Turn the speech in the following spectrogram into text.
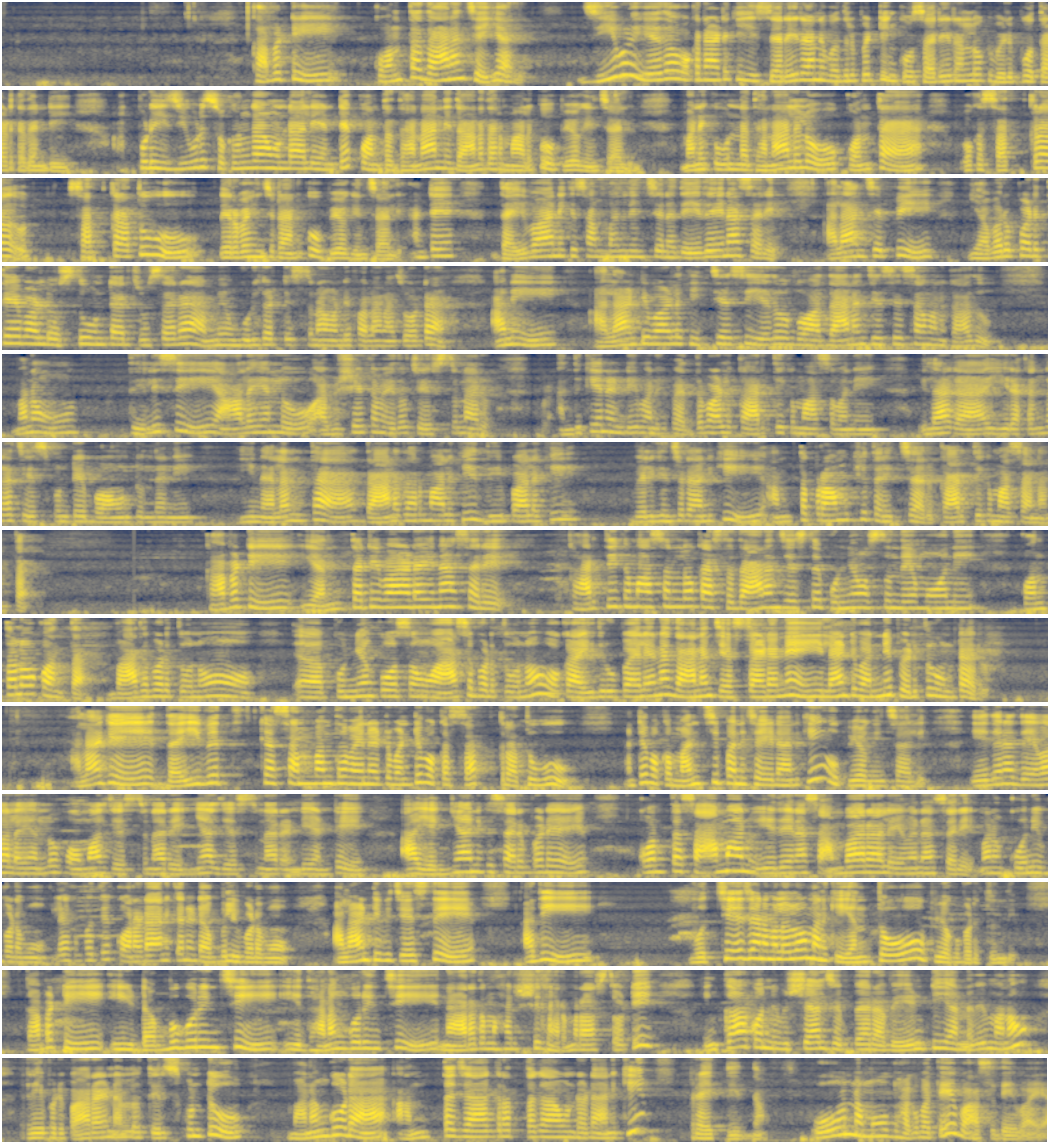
కాబట్టి కొంత దానం చెయ్యాలి. జీవుడు ఏదో ఒకనాటికి ఈ శరీరాన్ని వదిలిపెట్టి ఇంకో శరీరంలోకి వెళ్ళిపోతాడు కదండి. అప్పుడు ఈ జీవుడు సుఖంగా ఉండాలి అంటే కొంత ధనాన్ని దాన ధర్మాలకు ఉపయోగించాలి. మనకు ఉన్న ధనాలలో కొంత ఒక సత్క్ర సత్క్రతువు నిర్వహించడానికి ఉపయోగించాలి. అంటే దైవానికి సంబంధించినది ఏదైనా సరే. అలా అని చెప్పి ఎవరు పడితే వాళ్ళు వస్తూ ఉంటారు చూసారా? మేము గుడి కట్టిస్తున్నామండి ఫలానా చోట అని అలాంటి వాళ్ళకి ఇచ్చేసి ఏదో దానం చేసేసామని కాదు. మనం తెలిసి ఆలయంలో అభిషేకం ఏదో చేస్తున్నారు. అందుకేనండి మనకి పెద్దవాళ్ళు కార్తీక మాసం అని ఇలాగా ఈ రకంగా చేసుకుంటే బాగుంటుందని ఈ నెలంతా దాన ధర్మాలకి దీపాలకి వెలిగించడానికి అంత ప్రాముఖ్యతనిచ్చారు కార్తీక మాసానంతా కాబట్టి ఎంతటి వాడైనా సరే కార్తీక మాసంలో కాస్త దానం చేస్తే పుణ్యం వస్తుందేమో అని కొంతలో కొంత బాధపడుతూనో పుణ్యం కోసం ఆశపడుతూనో ఒక ఐదు రూపాయలైనా దానం చేస్తాడనే ఇలాంటివన్నీ పెడుతూ ఉంటారు. అలాగే దైవిక సంబంధమైనటువంటి ఒక సత్క్రతువు అంటే ఒక మంచి పని చేయడానికి ఉపయోగించాలి. ఏదైనా దేవాలయంలో హోమాలు చేస్తున్నారు యజ్ఞాలు చేస్తున్నారండి అంటే ఆ యజ్ఞానికి సరిపడే కొంత సామాను ఏదైనా సంబారాలు ఏమైనా సరే మనం కొనివ్వడము లేకపోతే కొనడానికని డబ్బులు ఇవ్వడము అలాంటివి చేస్తే అది వచ్చే జన్మలలో మనకి ఎంతో ఉపయోగపడుతుంది. కాబట్టి ఈ డబ్బు గురించి ఈ ధనం గురించి నారద మహర్షి ధర్మరాజుతోటి ఇంకా కొన్ని విషయాలు చెప్పారు. అవి ఏంటి అన్నవి మనం రేపటి పారాయణంలో తెలుసుకుంటూ మనం కూడా అంత జాగ్రత్తగా ఉండడానికి ప్రయత్నిద్దాం. ఓం నమో భగవతే వాసుదేవాయ.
